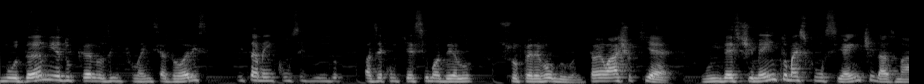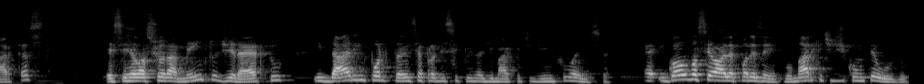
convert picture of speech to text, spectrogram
mudando e educando os influenciadores e também conseguindo fazer com que esse modelo super evolua. Então eu acho que é um investimento mais consciente das marcas, esse relacionamento direto e dar importância para a disciplina de marketing de influência. É igual você olha, por exemplo, marketing de conteúdo.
